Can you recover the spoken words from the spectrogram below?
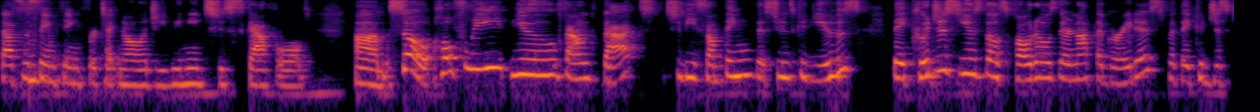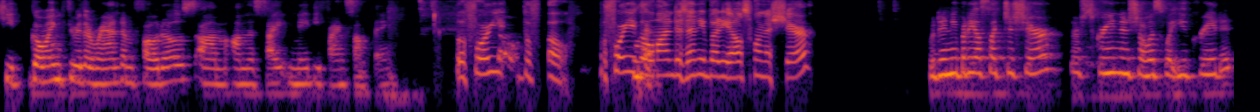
That's the same thing for technology. We need to scaffold. Um, so hopefully you found that to be something that students could use. They could just use those photos. They're not the greatest, but they could just keep going through the random photos um, on the site and maybe find something. Before you, bef- oh, before you go on, does anybody else want to share? Would anybody else like to share their screen and show us what you created?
